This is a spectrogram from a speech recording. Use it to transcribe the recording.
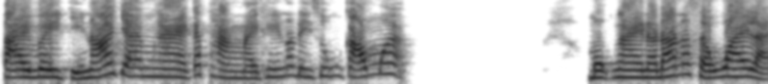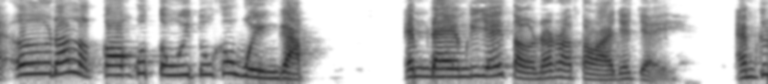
Tại vì chị nói cho em nghe cái thằng này khi nó đi xuống cống á một ngày nào đó nó sẽ quay lại, ư, đó là con của tôi tôi có quyền gặp. Em đem cái giấy tờ đó ra tòa cho chị. Em cứ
